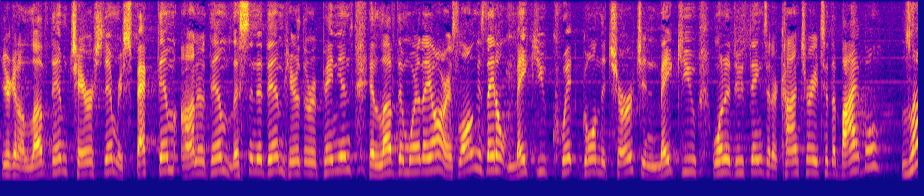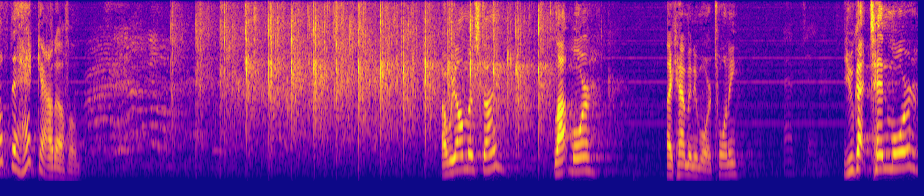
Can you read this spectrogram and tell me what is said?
You're going to love them, cherish them, respect them, honor them, listen to them, hear their opinions, and love them where they are. As long as they don't make you quit going to church and make you want to do things that are contrary to the Bible, love the heck out of them. Are we almost done? A lot more? Like how many more? 20? You got 10 more?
